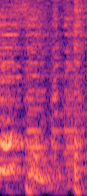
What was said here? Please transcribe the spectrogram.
session.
